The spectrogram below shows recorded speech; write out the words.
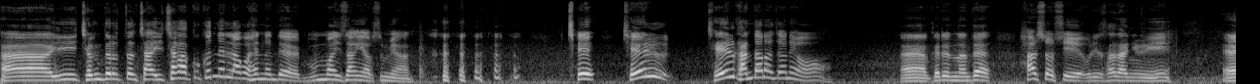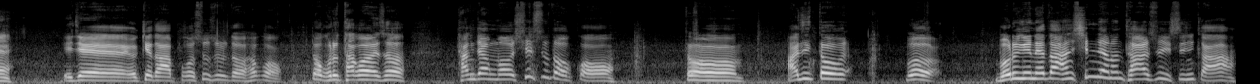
아, 이 정들었던 차 이 차 갖고 끝내려고 했는데 문만 이상이 없으면 제 제일 제일 간단하잖아요. 예, 그랬는데 할 수 없이 우리 사장님이 예, 이제 어깨도 아프고 수술도 하고 또 그렇다고 해서 당장 뭐 실수도 없고 또 아직도 뭐 모르긴 해도 한 10년은 더 할 수 있으니까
